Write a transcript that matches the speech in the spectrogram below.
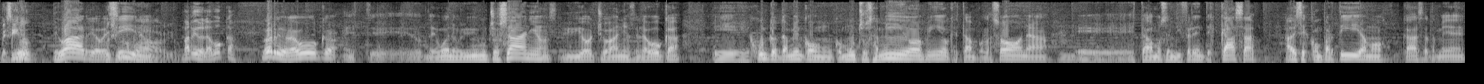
¿Vecino? De, de barrio, Vecino vecino. barrio. ¿Barrio de la Boca? Barrio de la Boca, este, donde bueno, viví muchos años, viví ocho años en la Boca, eh, junto también con, con muchos amigos míos que estaban por la zona, eh, estábamos en diferentes casas, a veces compartíamos casa también.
